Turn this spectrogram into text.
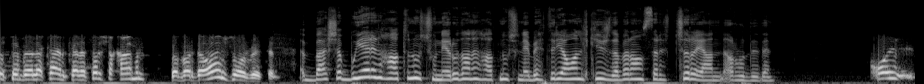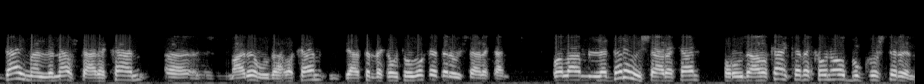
ئۆتۆمبیلەکان کە لەسەر شقامن بە بەردەوام زۆر بێتن باشە بویێرن هاتن و چونێ ڕوودانن هاتن و چونێ بهتر یاوان کیش دەبەران سەر چڕیان ڕووددن خۆی دایمان لە ناو شارەکان ژمارە ڕووداوەکان زیاتر دەکەوتەوە وەکە دەرەوە شارەکان بەڵام لە دەرەوەی شارەکان ڕووداوەکان کە دەکەونەوە بکوشترن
